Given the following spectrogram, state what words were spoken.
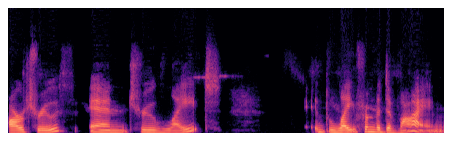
our truth and true light light from the divine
